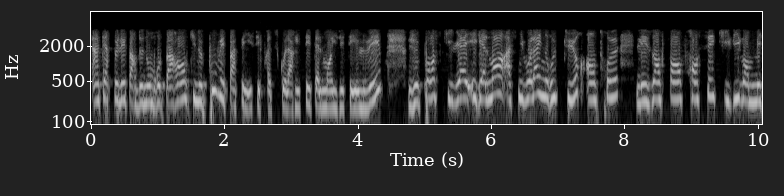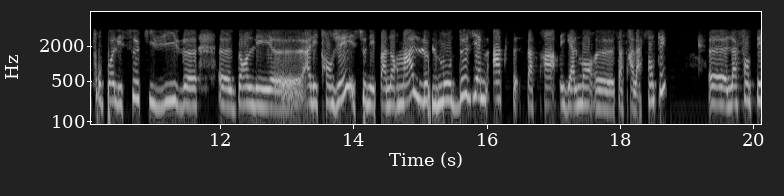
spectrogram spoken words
interpellée par de nombreux parents qui ne pouvaient pas payer ces frais de scolarité tellement ils étaient élevés. Je pense qu'il y a également à ce niveau-là une rupture entre les enfants français qui vivent en métropole et ceux qui vivent euh, dans les euh, à l'étranger ce n'est pas normal. Mon deuxième axe, ça sera également euh, ça sera la santé. la santé,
